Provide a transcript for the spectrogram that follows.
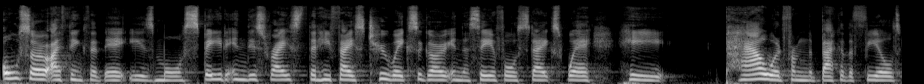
Also, I think that there is more speed in this race than he faced two weeks ago in the CF Orr Stakes, where he powered from the back of the field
